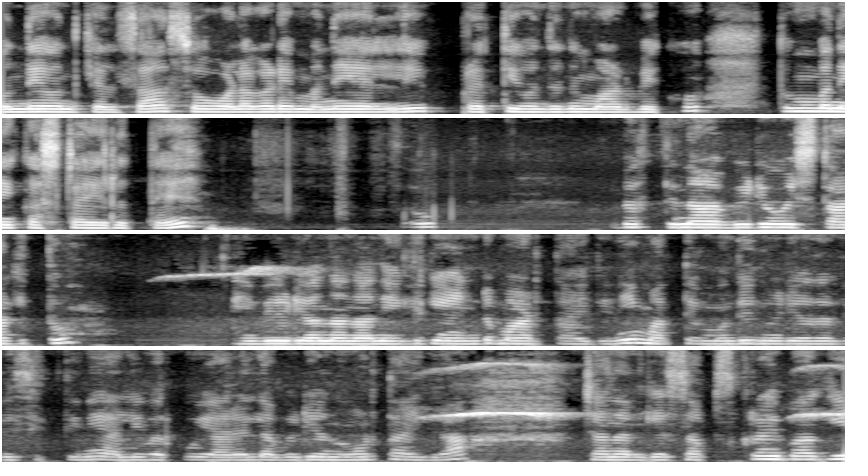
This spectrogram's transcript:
ಒಂದೇ ಒಂದು ಕೆಲಸ. ಸೊ, ಒಳಗಡೆ ಮನೆಯಲ್ಲಿ ಪ್ರತಿಯೊಂದನ್ನು ಮಾಡಬೇಕು. ತುಂಬಾ ಕಷ್ಟ ಇರುತ್ತೆ. ಸೊ ಇವತ್ತಿನ ವಿಡಿಯೋ ಇಷ್ಟ ಆಗಿತ್ತು. ಈ ವಿಡಿಯೋನ ನಾನು ಇಲ್ಲಿಗೆ ಎಂಡ್ ಮಾಡ್ತಾ ಇದ್ದೀನಿ. ಮತ್ತೆ ಮುಂದಿನ ವಿಡಿಯೋದಲ್ಲಿ ಸಿಗ್ತೀನಿ. ಅಲ್ಲಿವರೆಗೂ ಯಾರೆಲ್ಲ ವಿಡಿಯೋ ನೋಡ್ತಾ ಇದ್ದೀರಾ, ಚಾನಲ್ಗೆ ಸಬ್ಸ್ಕ್ರೈಬ್ ಆಗಿ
